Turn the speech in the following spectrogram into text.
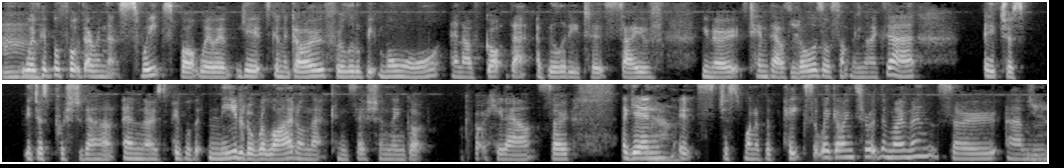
mm. where people thought they were in that sweet spot where, yeah, it's going to go for a little bit more and I've got that ability to save, you know, $10,000 yeah. or something like that, it just, it just pushed it out. And those people that needed or relied on that concession then got got hit out. So again, yeah. it's just one of the peaks that we're going through at the moment. So um, yeah.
